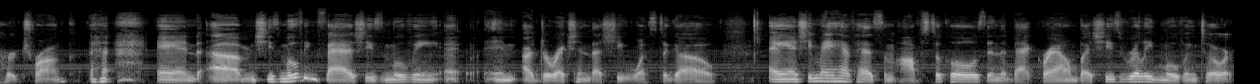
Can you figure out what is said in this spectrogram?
her trunk and um, she's moving fast she's moving uh, in a direction that she wants to go and she may have had some obstacles in the background but she's really moving to,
